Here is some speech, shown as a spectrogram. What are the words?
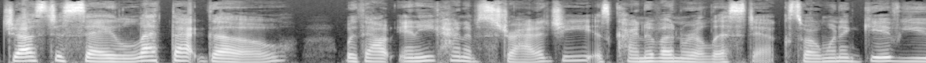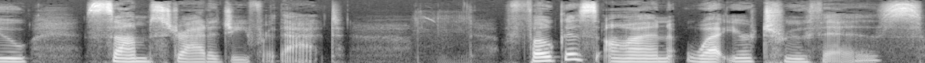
just to say, let that go without any kind of strategy is kind of unrealistic. So I want to give you some strategy for that. Focus on what your truth is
